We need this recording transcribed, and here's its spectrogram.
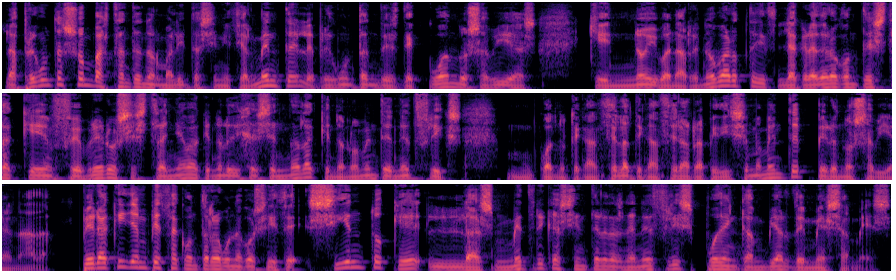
Las preguntas son bastante normalitas inicialmente, le preguntan desde cuándo sabías que no iban a renovarte, la creadora contesta que en febrero se extrañaba que no le dijesen nada, que normalmente Netflix mm, cuando te cancela, te cancela rapidísimamente, pero no sabía nada. Pero aquí ya empieza a contar alguna cosa y dice, siento que las métricas internas de Netflix pueden cambiar de mes a mes.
